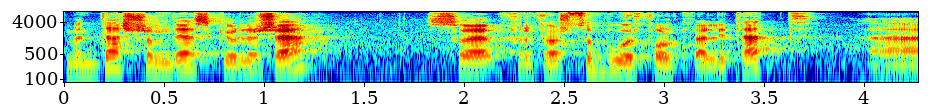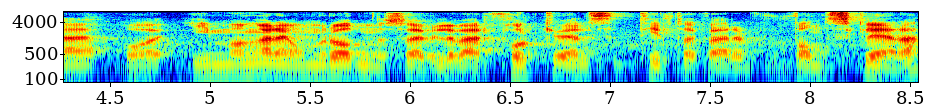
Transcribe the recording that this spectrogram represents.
Men dersom det skulle skje, så er, for det første så bor folk veldig tett. Eh, og i mange av de områdene så vil være folkehelsetiltak være vanskeligere.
